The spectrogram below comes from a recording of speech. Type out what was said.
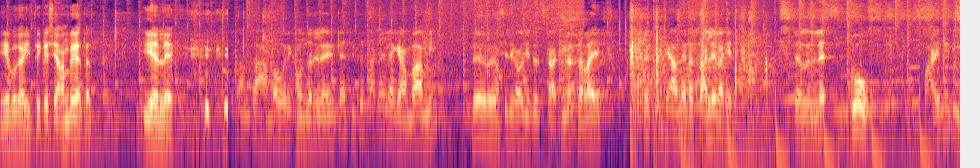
हे बघा इथे कसे आंबे खातात. येल आहे आमचा आंबा वगैरे खाऊन झालेला आहे. त्या तिथेच टाकलेला आहे की आंबा आम्ही. तर अशी गाव जिथं स्टार्टिंगला चला आहे. तर तिथे आम्ही आता चाललेलो आहेत. तर लेट्स गो फायनली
